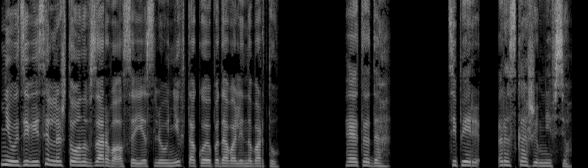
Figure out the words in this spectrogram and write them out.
Неудивительно, что он взорвался, если у них такое подавали на борту. Это да. Теперь расскажи мне все.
